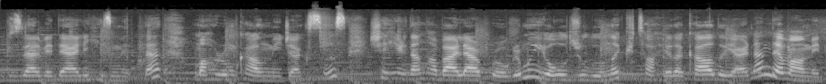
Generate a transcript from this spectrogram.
bu güzel ve değerli hizmetten mahrum kalmayacaksınız. Şehirden Haberler programı yolculuğuna Kütahya'da kaldığı yerden devam ediyor.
